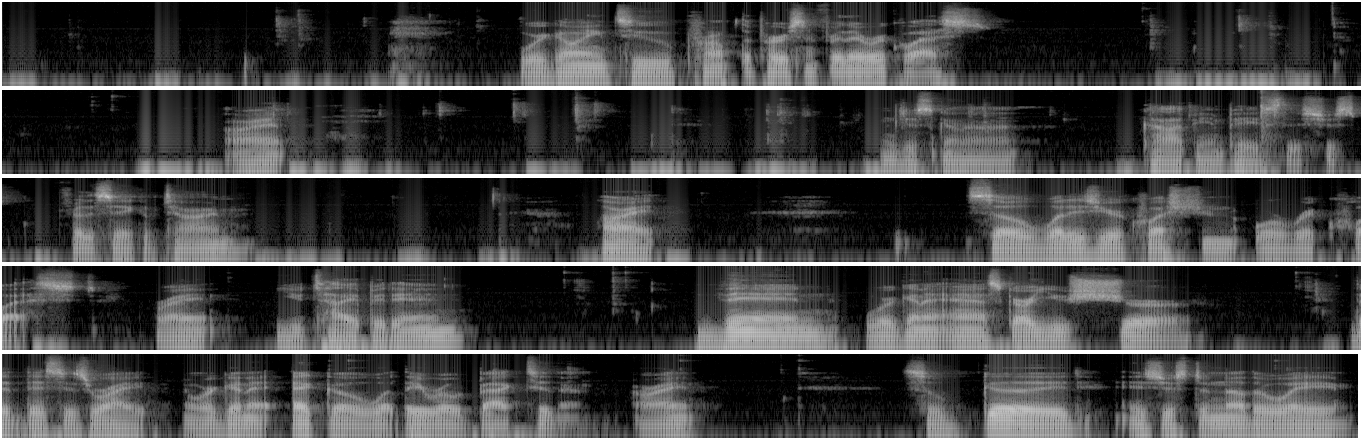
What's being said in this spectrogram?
we're going to prompt the person for their request. All right. I'm just going to copy and paste this just for the sake of time. All right. So what is your question or request, right? You type it in. Then we're going to ask, are you sure that this is right? And we're going to echo what they wrote back to them. All right. So good is just another way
